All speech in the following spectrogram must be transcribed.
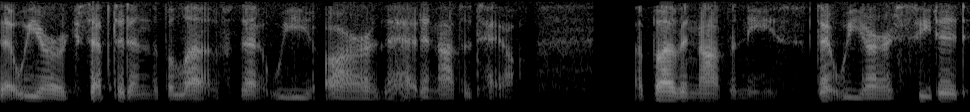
That we are accepted in the beloved, that we are the head and not the tail, above and not beneath, that we are seated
